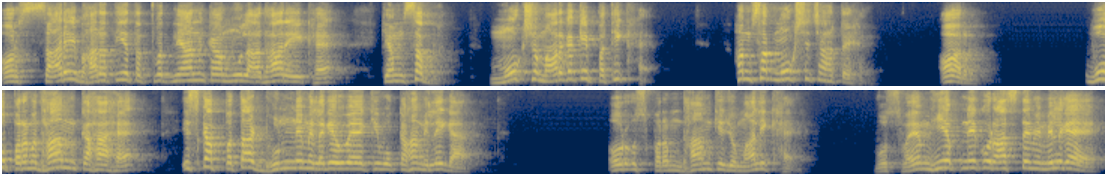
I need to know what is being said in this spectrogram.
और सारे भारतीय तत्वज्ञान का मूल आधार एक है कि हम सब मोक्ष मार्ग के पथिक है। हम सब मोक्ष चाहते हैं। और वो परमधाम कहा है? इसका पता ढूँढने में लगे हुए हैं कि वो कहाँ मिलेगा। और उस परमधाम के जो मालिक है, वो स्वयं ही अपने को रास्ते में मिल गए।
